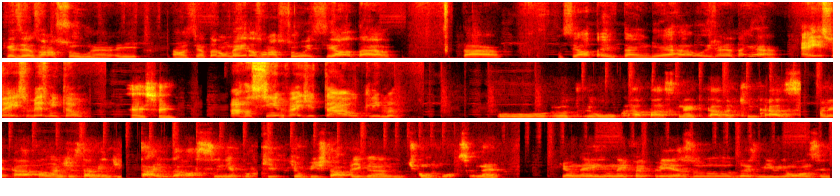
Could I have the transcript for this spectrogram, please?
quer dizer, a Zona Sul, né? E a Rocinha tá no meio da Zona Sul e se ela tá. tá se ela tá, tá em guerra, o Rio de Janeiro tá em guerra. É isso, é isso mesmo então? É isso aí. A Rocinha vai ditar o clima. O, eu, o rapaz, né, que tava aqui em casa, Ele tava falando justamente de sair da Rocinha, por quê? Porque o bicho tava pegando de com força, né? Que o Ney, o Ney foi preso em 2011,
